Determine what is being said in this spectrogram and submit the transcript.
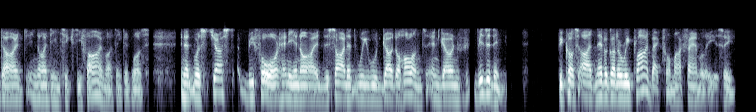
died in 1965, I think it was. And it was just before Henny and I decided we would go to Holland and go and visit him because I'd never got a reply back from my family, you see.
